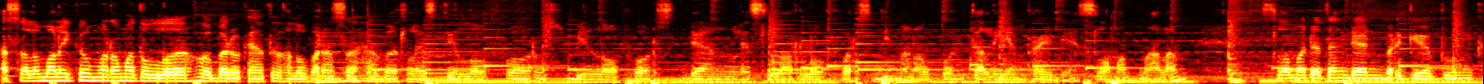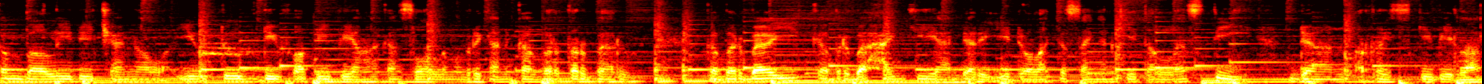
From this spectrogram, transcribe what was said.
Assalamualaikum warahmatullahi wabarakatuh. Halo para sahabat Lesti Lovers, Belovers, dan Leslar Lovers di mana pun kalian berada. Selamat malam. Selamat datang dan bergabung kembali di channel Youtube Diva TV yang akan selalu memberikan kabar terbaru Kabar baik, kabar bahagia dari idola kesayangan kita Lesti dan Rizky Bilar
